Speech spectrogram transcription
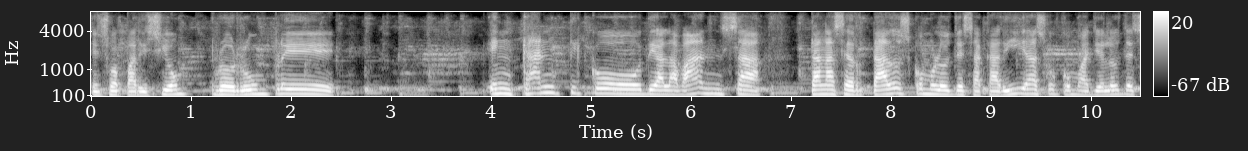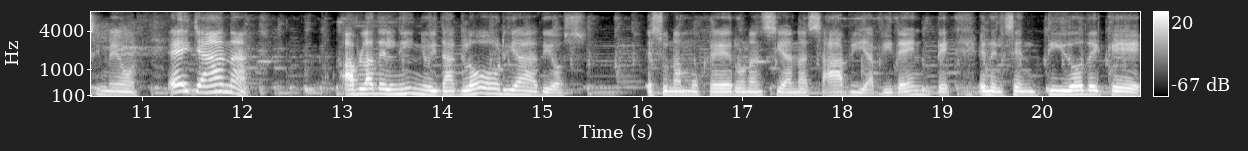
en su aparición, prorrumpe en cántico de alabanza tan acertados como los de Zacarías o como ayer los de Simeón. Ella, Ana, habla del niño y da gloria a Dios. Es una mujer, una anciana sabia, vidente, en el sentido de que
